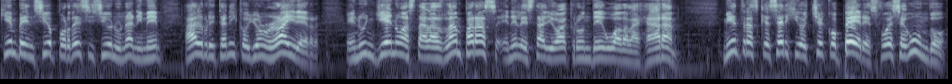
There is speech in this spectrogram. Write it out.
quien venció por decisión unánime al británico John Ryder en un lleno hasta las lámparas en el Estadio Akron de Guadalajara mientras que Sergio Checo Pérez fue segundo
